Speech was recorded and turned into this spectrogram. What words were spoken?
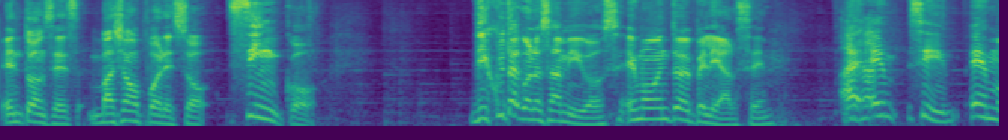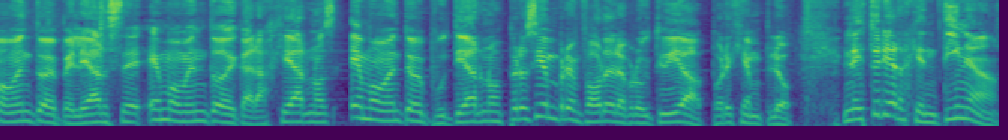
Entonces, vayamos por eso. Cinco. Discuta con los amigos, es momento de pelearse. Ah, em, sí, es momento de pelearse, es momento de carajearnos, es momento de putearnos, pero siempre en favor de la productividad. Por ejemplo, en la historia argentina,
